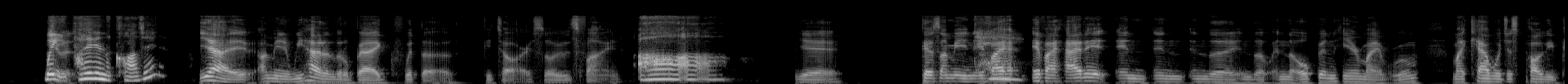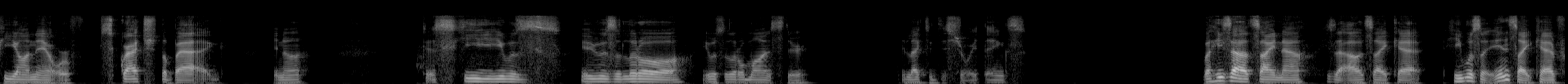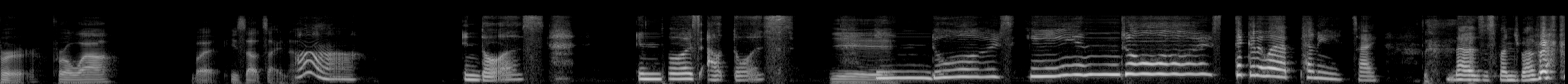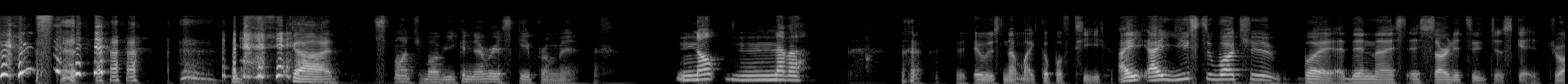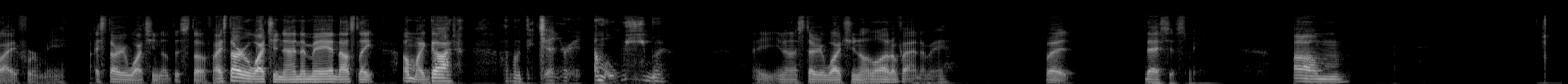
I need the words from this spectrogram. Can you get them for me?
wait, it you put it in the closet? yeah. It, I mean, we had a little bag with the guitar, so it was fine. Oh, Yeah. Because I mean, if I if I had it in in in the in the in the open here in my room, my cat would just probably pee on it or f- scratch the bag, you know? Because he he was he was a little he was a little monster. He liked to destroy things. But he's outside now. He's an outside cat. He was an inside cat for for a while, but he's outside now. Ah, indoors, indoors, outdoors, Yeah. indoors, indoors. Take it away, Penny. Sorry, that was a SpongeBob reference. God, SpongeBob, you can never escape from it. nope, never. It was not my cup of tea. I I used to watch it, but then I, it started to just get dry for me. I started watching other stuff. I started watching anime, and I was like, oh my god, I'm a degenerate. I'm a weeb. I, you know, I started watching a lot of anime, but that's just me. Um,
